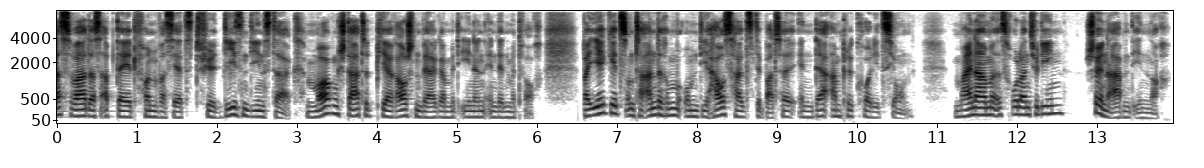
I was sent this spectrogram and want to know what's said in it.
Das war das Update von Was jetzt für diesen Dienstag. Morgen startet Pia Rauschenberger mit Ihnen in den Mittwoch. Bei ihr geht es unter anderem um die Haushaltsdebatte in der Ampelkoalition. Mein Name ist Roland Judin. Schönen Abend Ihnen noch.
